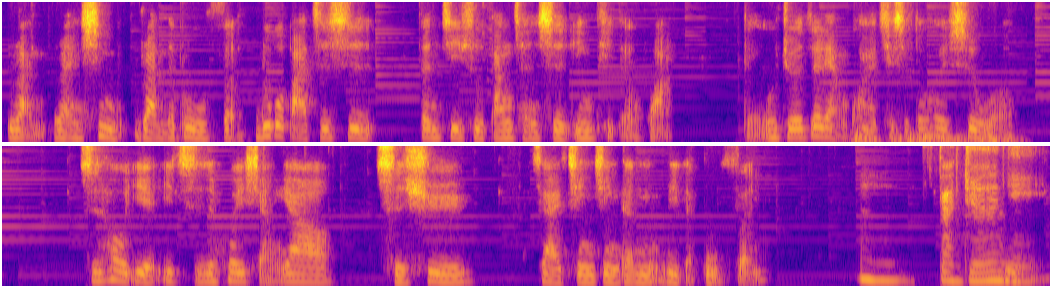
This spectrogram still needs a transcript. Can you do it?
软软性软的部分，如果把知识跟技术当成是硬体的话，对我觉得这两块其实都会是我之后也一直会想要。持续在精进跟努力的部分，嗯，感觉你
